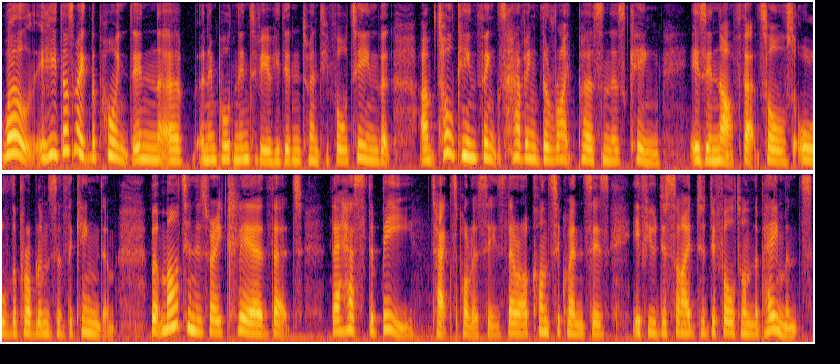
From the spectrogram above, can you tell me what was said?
Well, he does make the point in uh, an important interview he did in 2014 that um, Tolkien thinks having the right person as king is enough. That solves all the problems of the kingdom. But Martin is very clear that there has to be tax policies. There are consequences if you decide to default on the payments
